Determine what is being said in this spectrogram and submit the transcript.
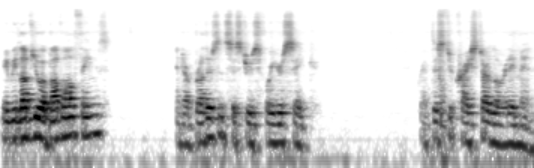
May we love you above all things and our brothers and sisters for your sake. Grant this to Christ our Lord. Amen.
